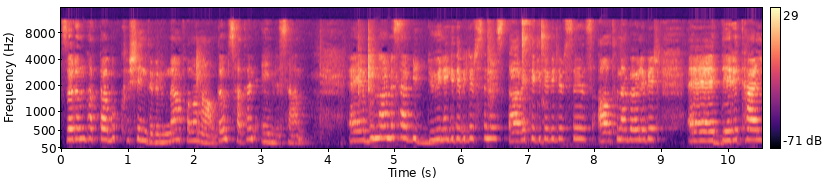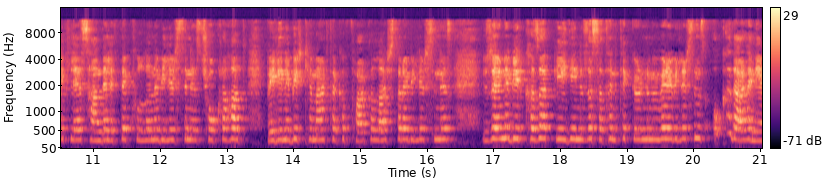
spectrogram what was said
Zarın hatta bu kış indiriminden falan aldığım saten elbisem. Ee, bunlar mesela bir düğüne gidebilirsiniz, davete gidebilirsiniz. Altına böyle bir e, deri terlikle, sandaletle kullanabilirsiniz. Çok rahat beline bir kemer takıp farklılaştırabilirsiniz. Üzerine bir kazak giydiğinizde saten etek görünümü verebilirsiniz. O kadar hani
